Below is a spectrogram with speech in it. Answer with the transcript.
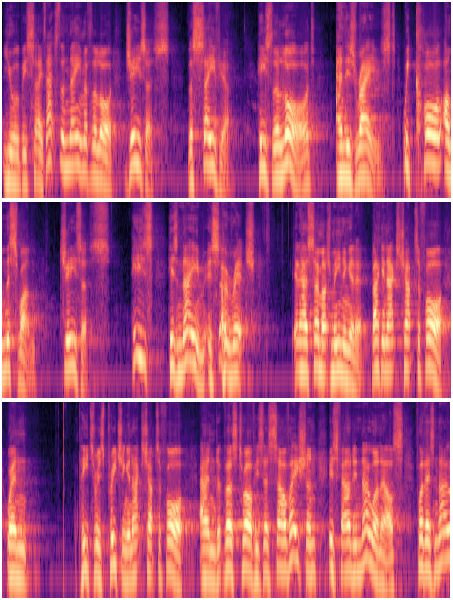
you will be saved. That's the name of the Lord, Jesus, the Savior. He's the Lord and is raised. We call on this one, Jesus. He's, his name is so rich, it has so much meaning in it. Back in Acts chapter 4, when Peter is preaching in Acts chapter 4, and verse 12, he says, Salvation is found in no one else, for there's no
